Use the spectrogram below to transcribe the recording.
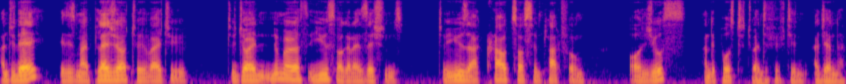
And today, it is my pleasure to invite you to join numerous youth organizations to use our crowdsourcing platform on youth and the post-2015 agenda.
